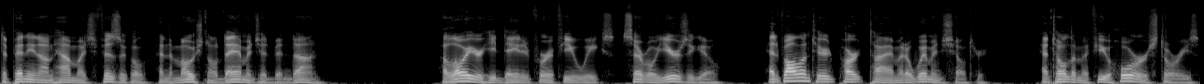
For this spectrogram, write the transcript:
depending on how much physical and emotional damage had been done. A lawyer he'd dated for a few weeks several years ago had volunteered part time at a women's shelter and told him a few horror stories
